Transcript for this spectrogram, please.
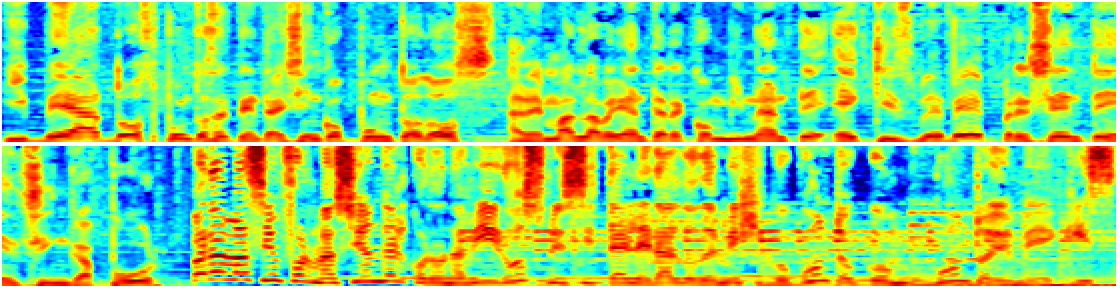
y BA 2.75.2, además la variante recombinante XBB presente en Singapur. Para más información del coronavirus, visita elheraldodemexico.com.mx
